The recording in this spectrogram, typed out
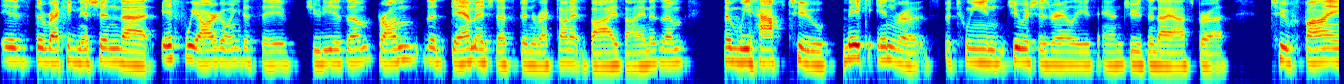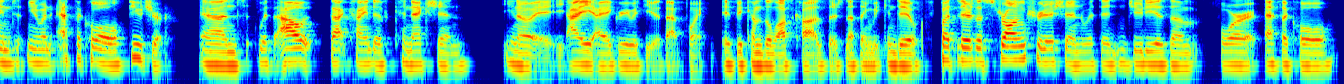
is the recognition that if we are going to save Judaism from the damage that's been wreaked on it by Zionism, then we have to make inroads between Jewish Israelis and Jews in diaspora to find, you know, an ethical future and without that kind of connection, you know, I, I agree with you at that point. It becomes a lost cause. There's nothing we can do. But there's a strong tradition within Judaism for ethical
